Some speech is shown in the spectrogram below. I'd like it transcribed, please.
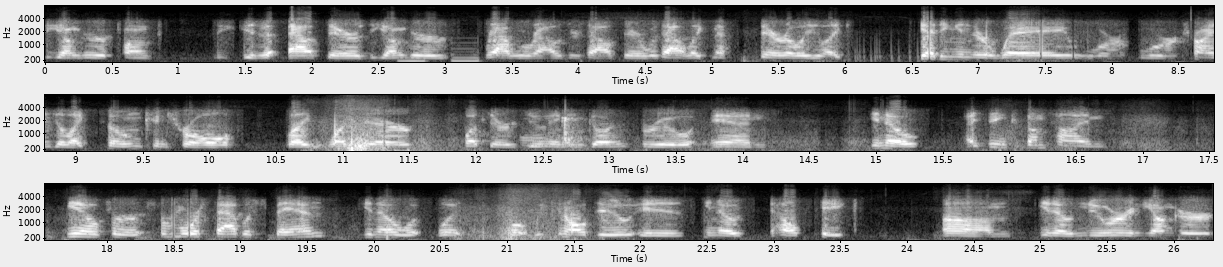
the younger punk is out there, the younger rabble rousers out there, without like necessarily like getting in their way or or trying to like tone control like what they're what they're doing and going through. And you know, I think sometimes you know for for more established bands, you know what what what we can all do is you know help take um, you know newer and younger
